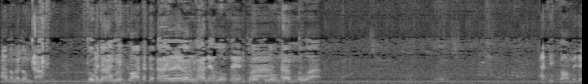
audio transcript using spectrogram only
อ่าเราไปลมดำลมดำอาทิตย์ก่อนถ้าเกิดไปอ่าแล้วต้องได้ทำหกแสนกว่าลมสามดำตัวอาทิตย์ก่อนไม่ได้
